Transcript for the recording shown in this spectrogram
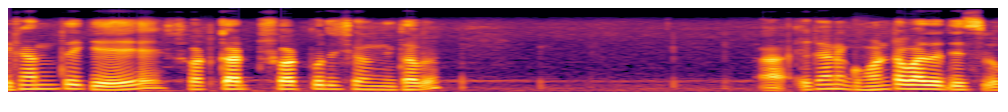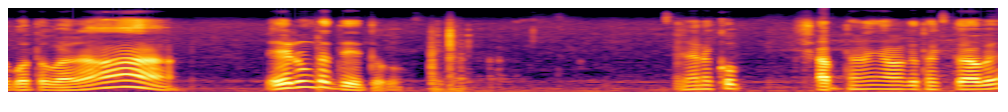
এখান থেকে শর্টকাট শর্ট পজিশন নিতে হবে। এখানে ঘণ্টা বাজে দিয়েছিল কতবার আহ, এই রুমটাতে তো। এখানে খুব সাবধানে আমাকে থাকতে হবে।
